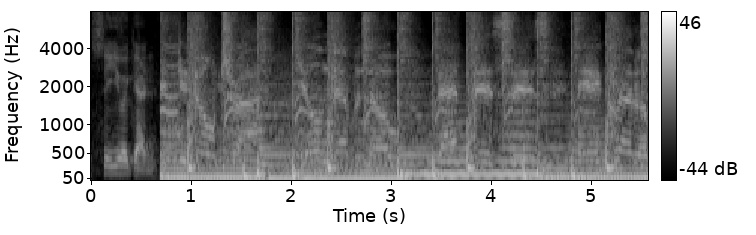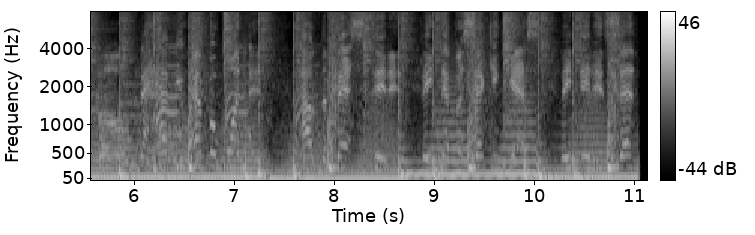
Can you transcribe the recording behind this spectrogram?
See you again. They never second guess, they didn't set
